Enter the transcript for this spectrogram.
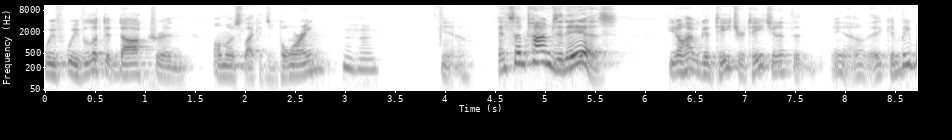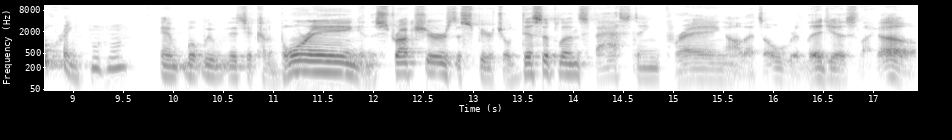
We've we've looked at doctrine almost like it's boring Mm-hmm. you know and sometimes it is if you don't have a good teacher teaching it that you know it can be boring Mm-hmm. And what we it's kind of boring and the structures the spiritual disciplines fasting praying all that's old religious like oh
